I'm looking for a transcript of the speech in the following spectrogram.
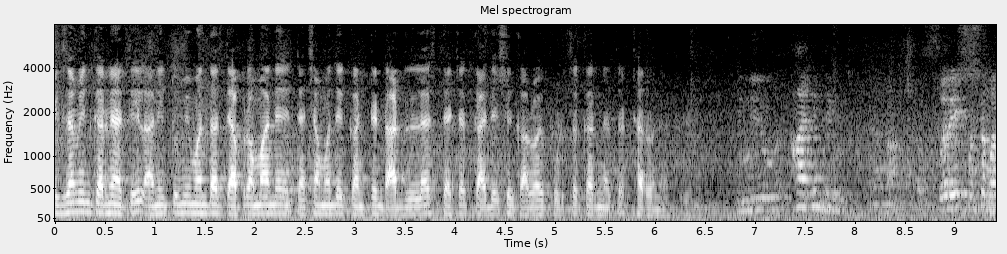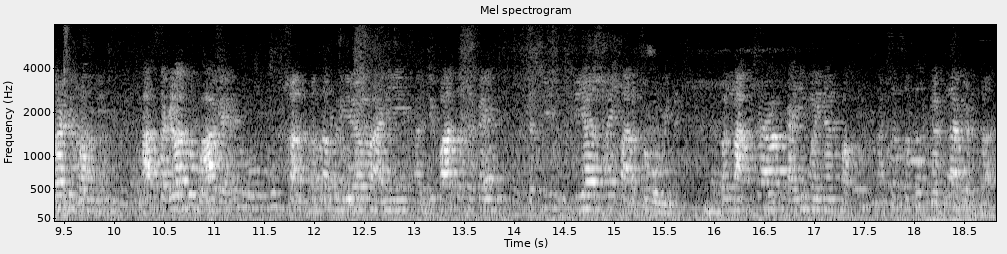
एक्झामिन करण्यात येईल आणि तुम्ही म्हणतात त्याप्रमाणे त्याच्यामध्ये कंटेंट आढळल्यास त्याच्यात कायदेशीर कारवाई पुढचं करण्याचं ठरवण्यात येईल. सर एक फक्त मराठी भाग. हा सगळा जो भाग आहे तो खूप शांतताप्रिय आणि अजिबात असं काही इतिहास नाही पार्श्वभूमी नाही पण मागच्या काही महिन्यांपासून अशा सतत घटना घडतात.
